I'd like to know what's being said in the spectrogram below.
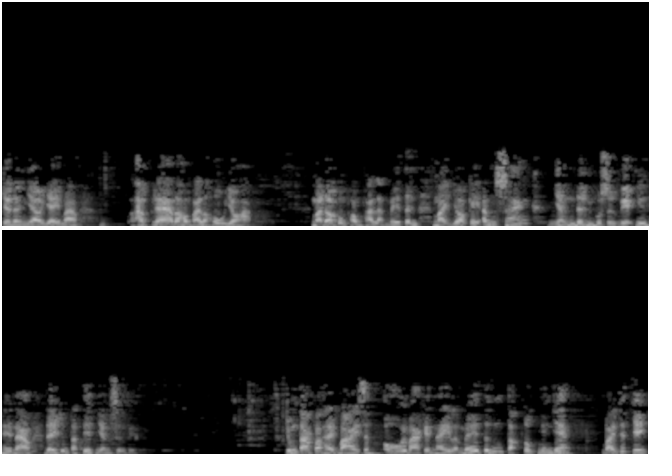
Cho nên nhờ vậy mà thật ra đó không phải là hù dọa mà đó cũng không phải là mê tín, Mà do cái ánh sáng nhận định của sự việc như thế nào Để chúng ta tiếp nhận sự việc. Chúng ta có thể bài xích, Ôi, ba cái này là mê tín tập tục nhân gian. Bài xích chi?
